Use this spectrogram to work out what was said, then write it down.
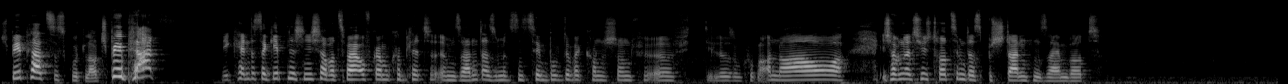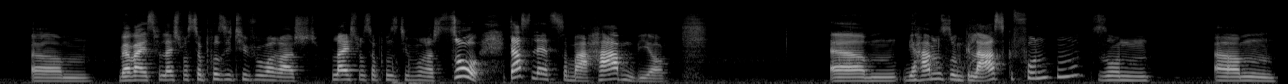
Spielplatz ist gut laut. Spielplatz! Ihr kennt das Ergebnis nicht, aber zwei Aufgaben komplett im Sand. Also mindestens zehn Punkte weg konnte ich schon für, äh, für die Lösung gucken. Oh no. Ich hoffe natürlich trotzdem, dass bestanden sein wird. Ähm, wer weiß, vielleicht was der positiv überrascht. Vielleicht was der positiv überrascht. So, das letzte Mal haben wir. Ähm, wir haben so ein Glas gefunden. So ein. Ähm,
